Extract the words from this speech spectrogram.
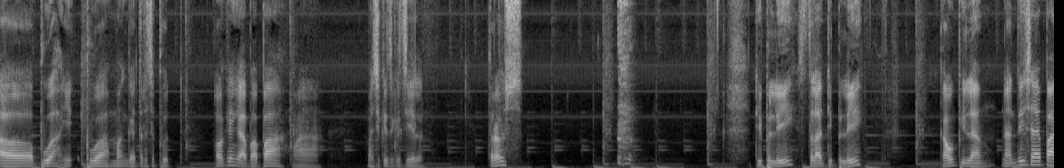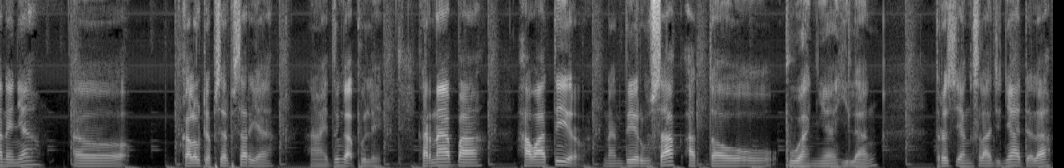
Uh, buah buah mangga tersebut. Oke, nggak apa-apa. Masih kecil-kecil. Terus dibeli, setelah dibeli kamu bilang, "Nanti saya panennya uh, kalau udah besar-besar ya, nah itu nggak boleh. Karena apa? Khawatir nanti rusak atau buahnya hilang. Terus yang selanjutnya adalah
